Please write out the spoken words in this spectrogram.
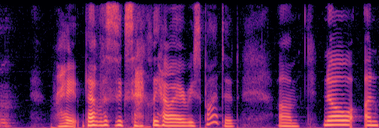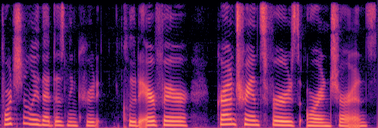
right. That was exactly how I responded. Um, no, unfortunately, that doesn't include include airfare, ground transfers, or insurance.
